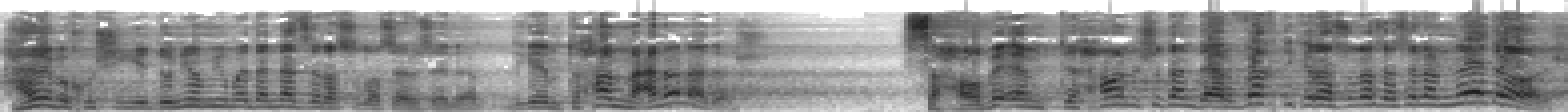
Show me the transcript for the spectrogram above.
همه به خوشی دنیا می اومدن نزد رسول الله صلی الله علیه و دیگه امتحان معنا نداشت. صحابه امتحان شدن در وقتی که رسول الله صلی الله علیه و نداشت.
